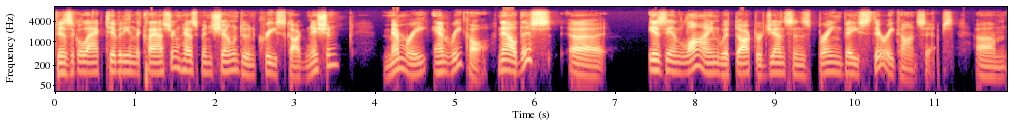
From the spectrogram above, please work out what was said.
Physical activity in the classroom has been shown to increase cognition, memory, and recall. Now, this uh, is in line with Dr. Jensen's brain based theory concepts. Um,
